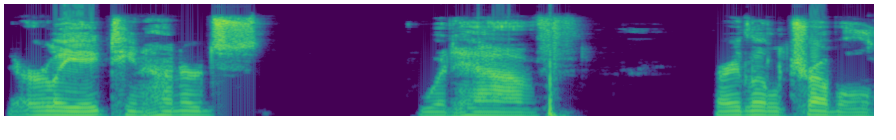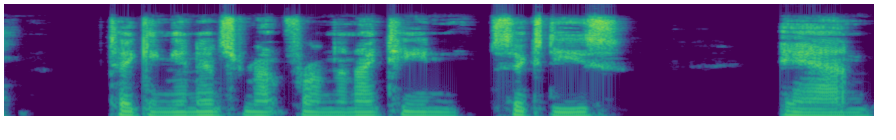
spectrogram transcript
the early 1800s would have very little trouble taking an instrument from the 1960s and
